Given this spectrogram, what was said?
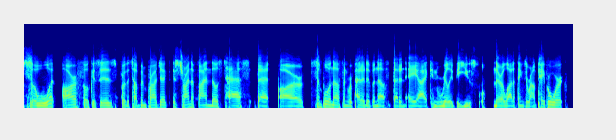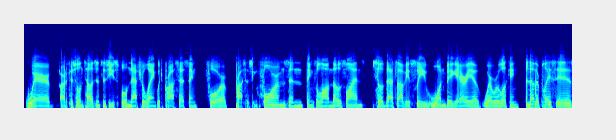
So, what our focus is for the Tubman project is trying to find those tasks that are simple enough and repetitive enough that an AI can really be useful. And there are a lot of things around paperwork where artificial intelligence is useful, natural language processing for processing forms and things along those lines. So that's obviously one big area where we're looking. Another place is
